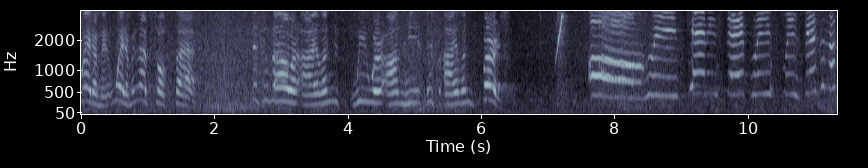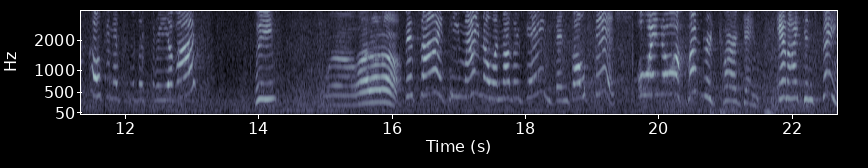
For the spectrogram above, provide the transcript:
wait a minute, wait a minute, not so fast. This is our island. We were on he- this island first. card game, and I can sing.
